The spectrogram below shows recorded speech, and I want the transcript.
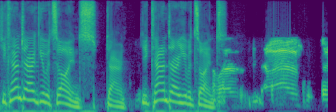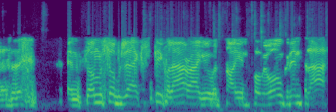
You can't argue with science, Darren. You can't argue with science. Well, well, in some subjects, people are arguing with science, but we won't get into that.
